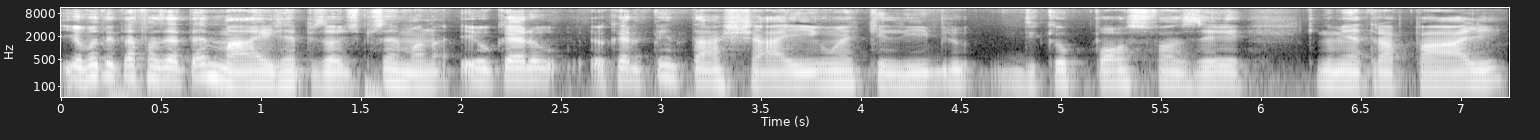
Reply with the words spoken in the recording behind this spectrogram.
E eu vou tentar fazer até mais episódios por semana. Eu quero, eu quero tentar achar aí um equilíbrio de que eu posso fazer que não me atrapalhe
